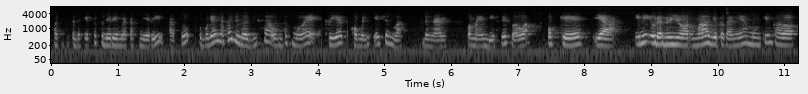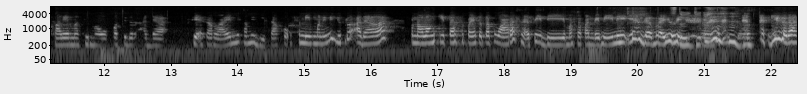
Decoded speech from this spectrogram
fasilitas itu ke diri mereka sendiri, satu. Kemudian mereka juga bisa untuk mulai create communication lah dengan pemain bisnis bahwa oke, okay, ya ini udah new normal gitu kan ya. Mungkin kalau kalian masih mau consider ada CSR lain, nih kami bisa kok. Seniman ini justru adalah penolong kita supaya tetap waras nggak sih di masa pandemi ini ya nggak Mbak Yuli? Setuju. gitu kan.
